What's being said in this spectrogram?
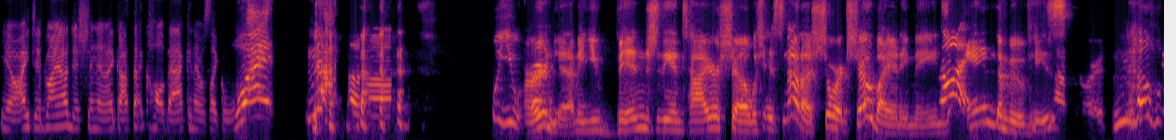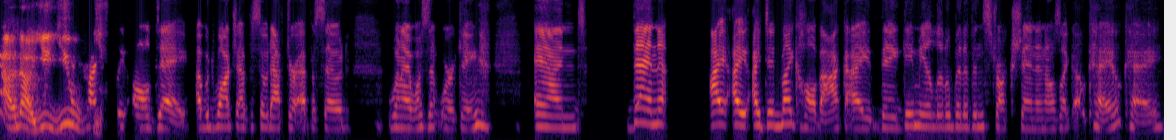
you know I did my audition and I got that call back and I was like, what? well, you earned it. I mean, you binged the entire show, which it's not a short show by any means, not. and the movies. No, no, no. You you practically all day. I would watch episode after episode when I wasn't working, And then I, I I did my callback. I they gave me a little bit of instruction, and I was like, okay, okay.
